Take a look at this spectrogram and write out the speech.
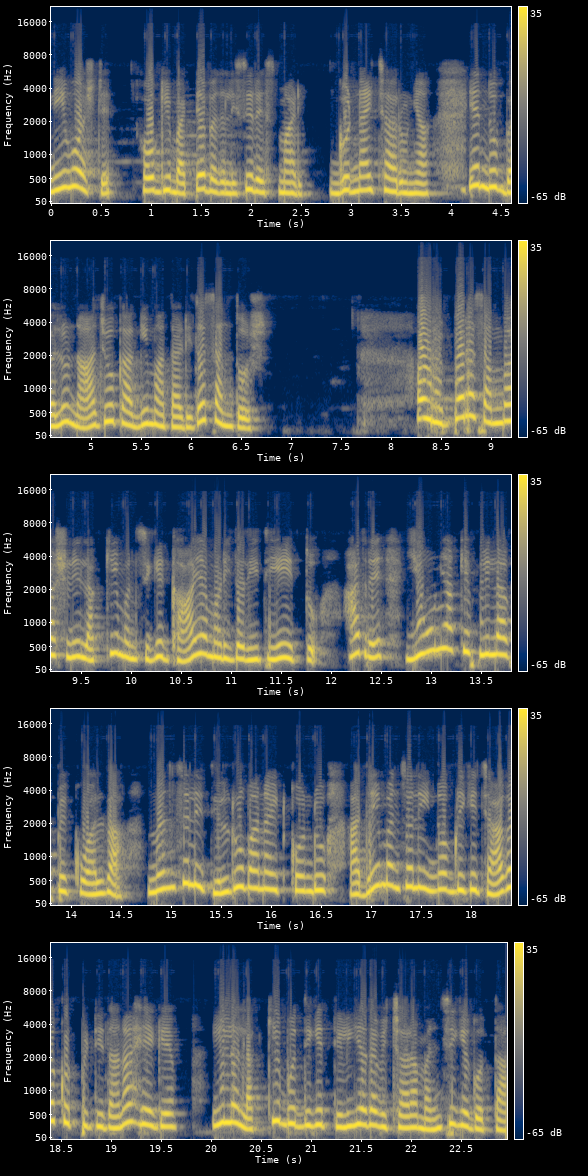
ನೀವು ಅಷ್ಟೇ. ಹೋಗಿ ಬಟ್ಟೆ ಬದಲಿಸಿ ರೆಸ್ಟ್ ಮಾಡಿ. ಗುಡ್ ನೈಟ್ ಚಾರುಣ್ಯ, ಎಂದು ಬಲು ನಾಜೋಕಾಗಿ ಮಾತಾಡಿದ ಸಂತೋಷ್. ಅವರಿಬ್ಬರ ಸಂಭಾಷಣೆ ಲಕ್ಕಿ ಮನಸ್ಸಿಗೆ ಗಾಯ ಮಾಡಿದ ರೀತಿಯೇ ಇತ್ತು. ಆದರೆ ಇವನ್ ಯಾಕೆ ಫೀಲ್ ಆಗಬೇಕು ಅಲ್ವಾ? ಮನಸ್ಸಲ್ಲಿ ದಿಲ್ರೂಬಾನ ಇಟ್ಕೊಂಡು ಅದೇ ಮನಸ್ಸಲ್ಲಿ ಇನ್ನೊಬ್ರಿಗೆ ಜಾಗ ಕೊಟ್ಬಿಟ್ಟಿದಾನ ಹೇಗೆ? ಇಲ್ಲ ಲಕ್ಕಿ ಬುದ್ಧಿಗೆ ತಿಳಿಯದ ವಿಚಾರ ಮನಸ್ಸಿಗೆ ಗೊತ್ತಾ?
